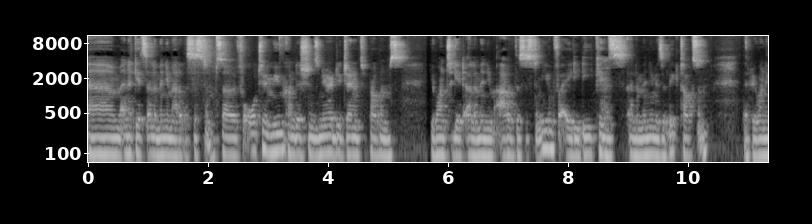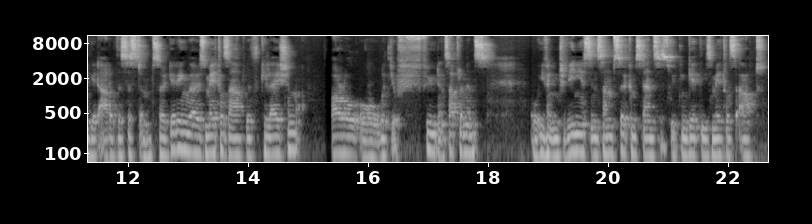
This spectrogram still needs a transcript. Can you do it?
Um, and it gets aluminium out of the system. So, for autoimmune conditions, neurodegenerative problems, you want to get aluminium out of the system. Even for ADD kids, mm. aluminium is a big toxin that we want to get out of the system. So getting those metals out with chelation, oral or with your food and supplements, or even intravenous in some circumstances, we can get these metals out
